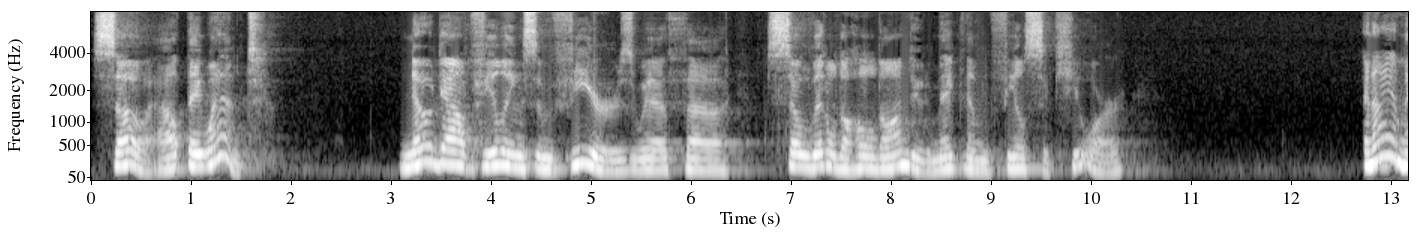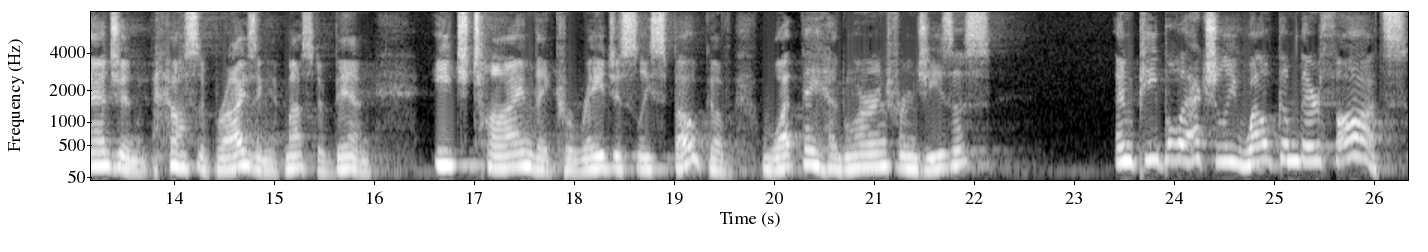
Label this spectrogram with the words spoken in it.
So out they went. No doubt feeling some fears with uh, so little to hold on to to make them feel secure. And I imagine how surprising it must have been each time they courageously spoke of what they had learned from Jesus. And people actually welcomed their thoughts.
